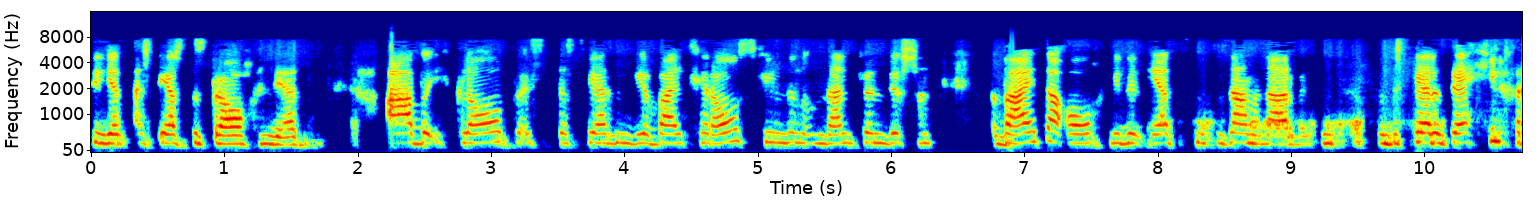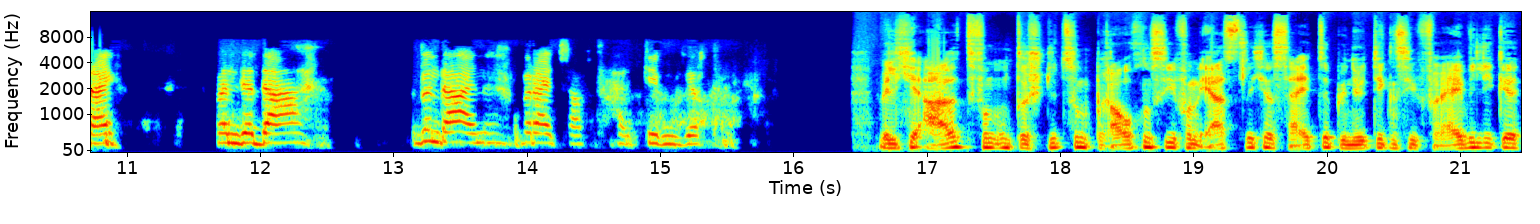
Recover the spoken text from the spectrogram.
sie jetzt als erstes brauchen werden. Aber ich glaube, das werden wir bald herausfinden und dann können wir schon weiter auch mit den Ärzten zusammenarbeiten. Und es wäre sehr hilfreich, wenn wir da, wenn da eine Bereitschaft halt geben wird. Welche Art von Unterstützung brauchen Sie von ärztlicher Seite? Benötigen Sie Freiwillige?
